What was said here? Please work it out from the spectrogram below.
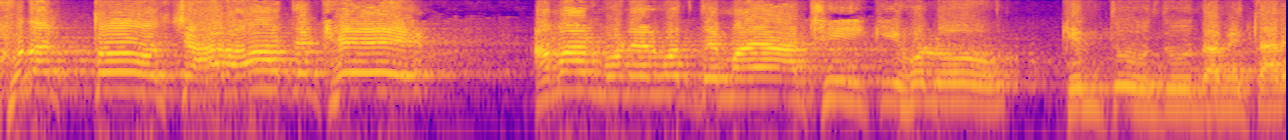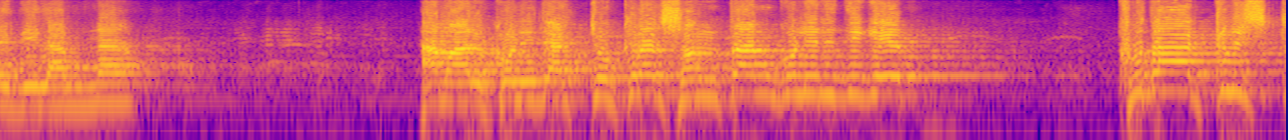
ক্ষুধার্ত চেহারা দেখে আমার মনের মধ্যে মায়া ঠিকই হলো? কিন্তু দুধ আমি তারে দিলাম না। আমার কলিজার টুকরা সন্তানগুলির দিকে ক্ষুধাকৃষ্ট,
